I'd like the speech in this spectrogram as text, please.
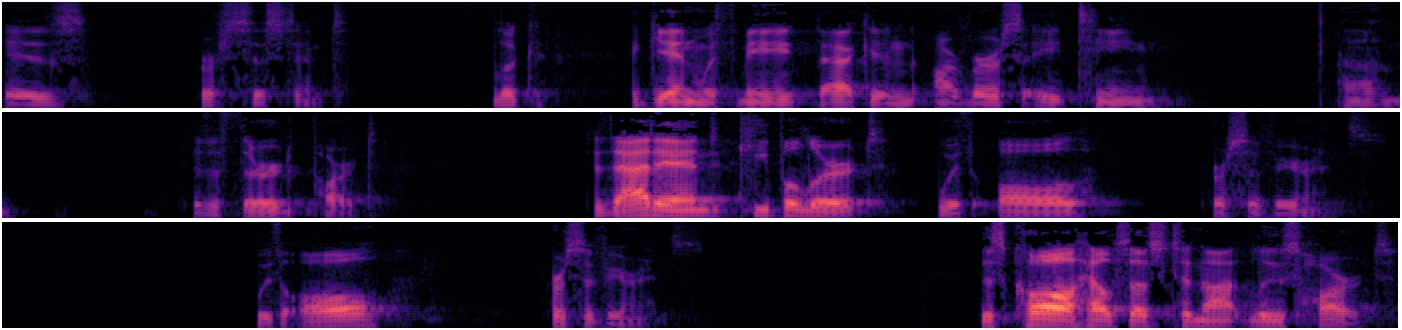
is persistent. Look again with me back in our verse 18 um, to the third part. To that end, keep alert with all perseverance. With all perseverance. This call helps us to not lose heart.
